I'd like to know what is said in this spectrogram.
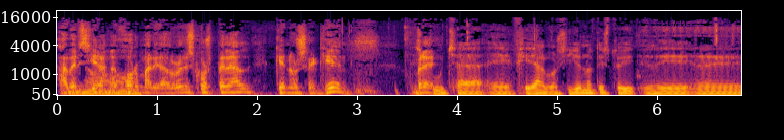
a ver si era mejor María Dolores Cospedal que no sé quién. Escucha, eh, Fidalgo, si yo no te estoy eh, eh,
